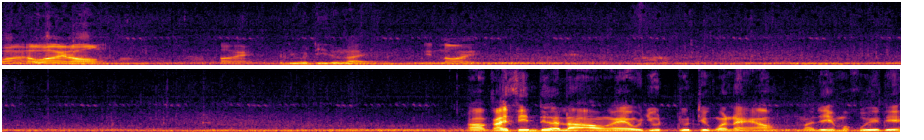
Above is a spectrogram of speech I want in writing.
ว่าว่าไงน้องว่าไงวันนี้วันที่เท่าไหร่อะนิดหน่อย อ่าใกล้สิ้นเดือนแล้วเอาไงหยุดหยุดถึงวันไหนเอามาดิมาคุยกันดิ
